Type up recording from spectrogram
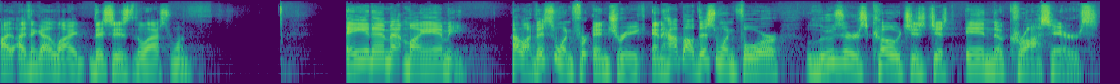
I, I think I lied. This is the last one. A&M at Miami. How about this one for intrigue? And how about this one for losers coach is just in the crosshairs?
